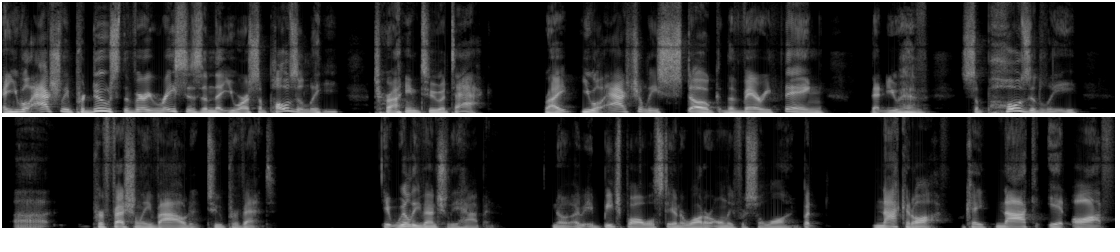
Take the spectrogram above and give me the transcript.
And you will actually produce the very racism that you are supposedly trying to attack, right? You will actually stoke the very thing that you have supposedly uh, professionally vowed to prevent. It will eventually happen. You know, a beach ball will stay underwater only for so long, but knock it off. Okay. Knock it off.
